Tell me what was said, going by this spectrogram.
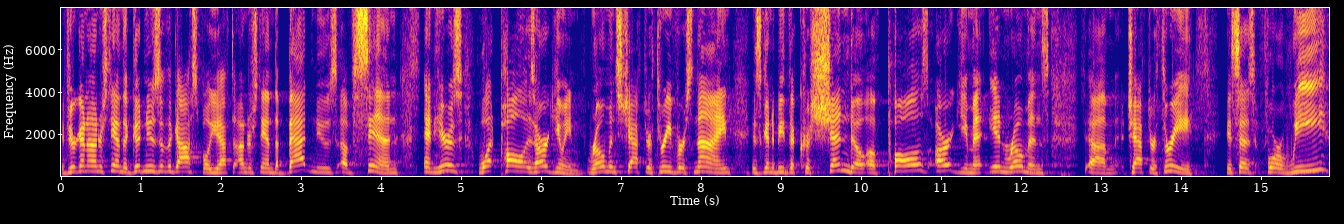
If you're going to understand the good news of the gospel, you have to understand the bad news of sin. And here's what Paul is arguing Romans chapter 3, verse 9 is going to be the crescendo of Paul's argument in Romans um, chapter 3. It says, For we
